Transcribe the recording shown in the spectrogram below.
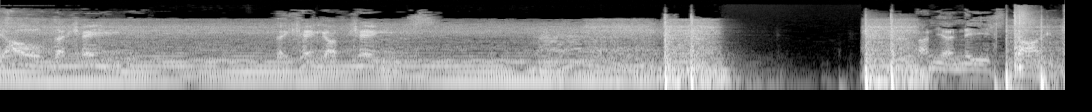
Behold the King, the King of Kings. On your knees, dog.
